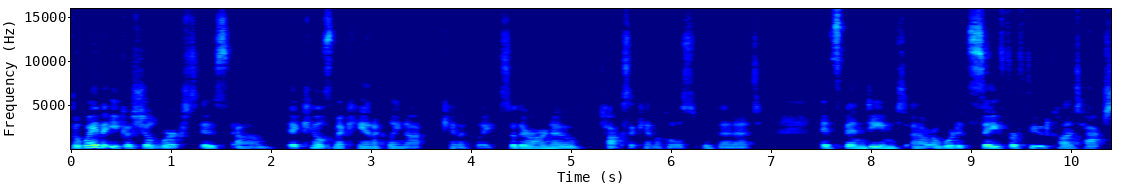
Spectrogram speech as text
the way the EcoShield works is um, it kills mechanically, not chemically. So there are no toxic chemicals within it. It's been deemed uh, awarded safe for food contact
